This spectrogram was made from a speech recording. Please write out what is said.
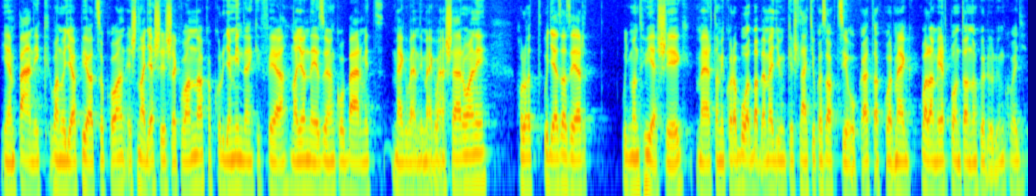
ilyen pánik van ugye a piacokon, és nagy esések vannak, akkor ugye mindenki fél, nagyon nehéz olyankor bármit megvenni, megvásárolni, holott ugye ez azért úgymond hülyeség, mert amikor a boltba bemegyünk és látjuk az akciókat, akkor meg valamiért pont annak örülünk, hogy,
